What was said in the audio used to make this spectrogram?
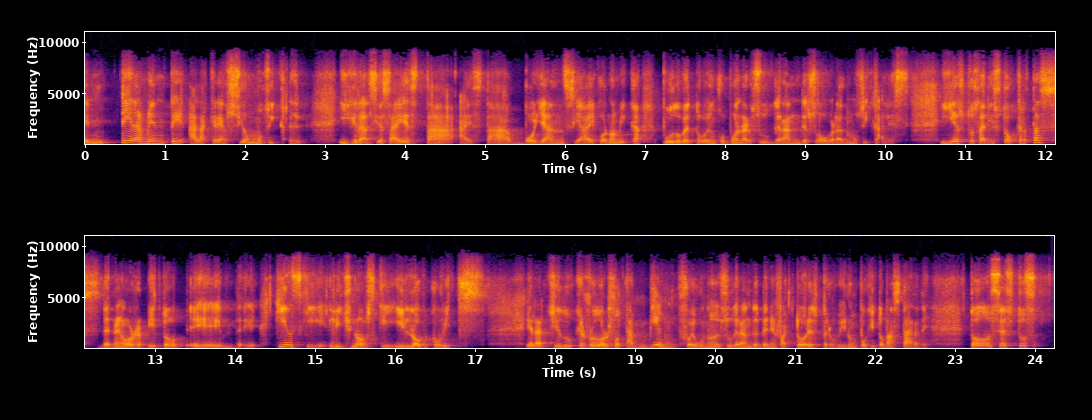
enteramente a la creación musical. Y gracias a esta, a esta boyancia económica pudo Beethoven componer sus grandes obras musicales. Y estos aristócratas, de nuevo repito, eh, Kinsky, Lichnowsky y Lobkowitz, el archiduque Rodolfo también fue uno de sus grandes benefactores, pero vino un poquito más tarde. Todos estos,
